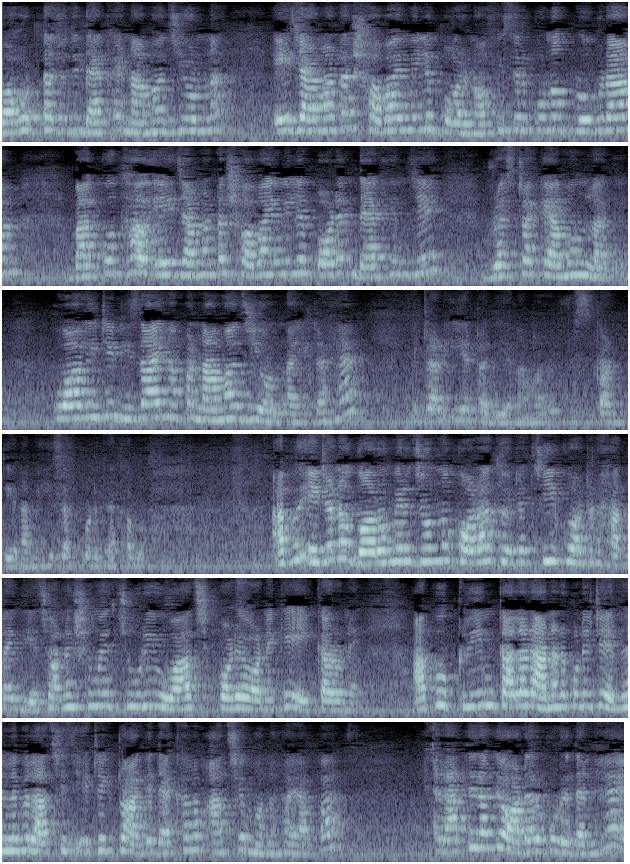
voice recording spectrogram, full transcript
বহরটা যদি দেখায়, নামাজি ওড়না এই জামাটা সবাই মিলে পরেন। অফিসের কোনো প্রোগ্রাম বা কোথাও এই জামাটা সবাই মিলে পরেন, দেখেন যে ড্রেসটা কেমন লাগে। কোয়ালিটি ডিজাইন আপনার নামাজি ওড়না এটা হ্যাঁ? এটার ইয়েটা দিয়ে আমার স্কার্ট দিয়ে আমি হিসাব করে দেখাবো। আপু এটা না গরমের জন্য করা তো এটা থ্রি কোয়ার্টার হাতায় দিয়েছে। অনেক সময় চুড়ি ওয়াচ পরে অনেকে এই কারণে। আপু ক্রিম কালার আনার আনারকলিটা অ্যাভেলেবেল আছে? এটা একটু আগে দেখালাম, আছে মনে হয় আপা। রাতে রাতে অর্ডার করে দেন হ্যাঁ?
